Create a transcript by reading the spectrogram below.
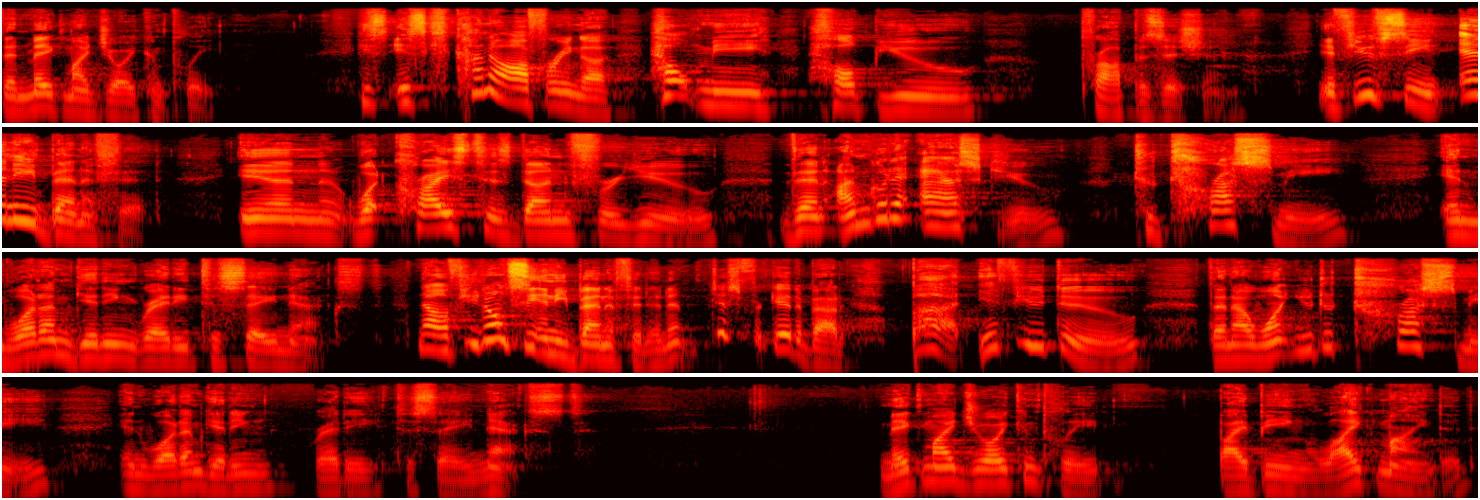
then make my joy complete. He's, he's kind of offering a help me help you proposition. If you've seen any benefit in what Christ has done for you, then I'm going to ask you to trust me in what I'm getting ready to say next. Now, if you don't see any benefit in it, just forget about it. But if you do, then I want you to trust me in what I'm getting ready to say next. Make my joy complete by being like minded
